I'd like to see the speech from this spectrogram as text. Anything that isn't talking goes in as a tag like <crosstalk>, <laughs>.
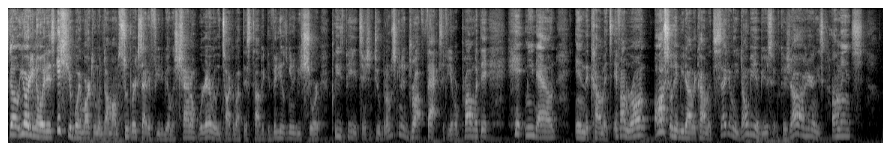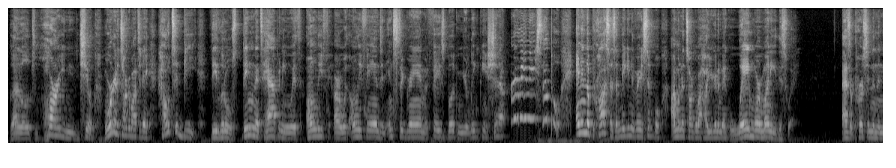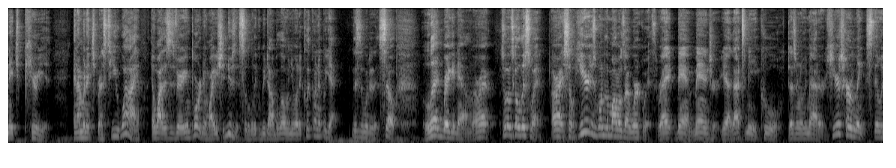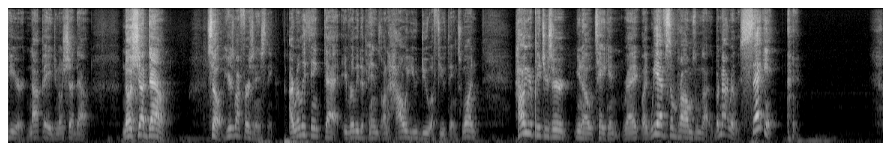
go. You already know it is. It's your boy Marketing with Dom. I'm super excited for you to be on this channel. We're going to really talk about this topic. The video is going to be short. Please pay attention to it. But I'm just going to drop facts. If you have a problem with it, hit me down in the comments. If I'm wrong, also hit me down in the comments. Secondly, don't be abusive because y'all here in these comments got a little too hard. You need to chill. We're going to talk about today how to beat the little thing that's happening with Only or with OnlyFans and Instagram and Facebook and your link being shut out. Very simple. And in the process of making it very simple, I'm going to talk about how you're going to make way more money this way as a person in the niche, period. And I'm going to express to you why and why this is very important and why you should use it. So the link will be down below when you want to click on it. But yeah, this is what it is. So let's break it down. All right. So let's go this way. All right. So here is one of the models I work with, right? Bam, manager. Yeah, that's me. Cool. Doesn't really matter. Here's her link still here. Not page. No shutdown. No shutdown. So here's my first instinct. I really think that it really depends on how you do a few things. One, how your pictures are, you know, taken, right? Like we have some problems sometimes, but not really. Second, <laughs>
